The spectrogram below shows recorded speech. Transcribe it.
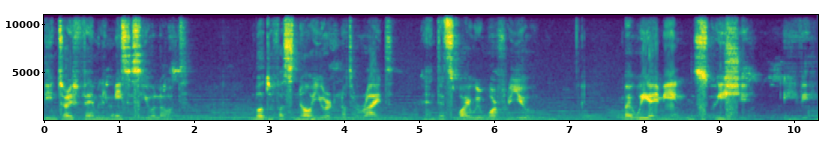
The entire family misses you a lot. Both of us know you are not alright, and that's why we work for you. By we I mean Squishy, Evie,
